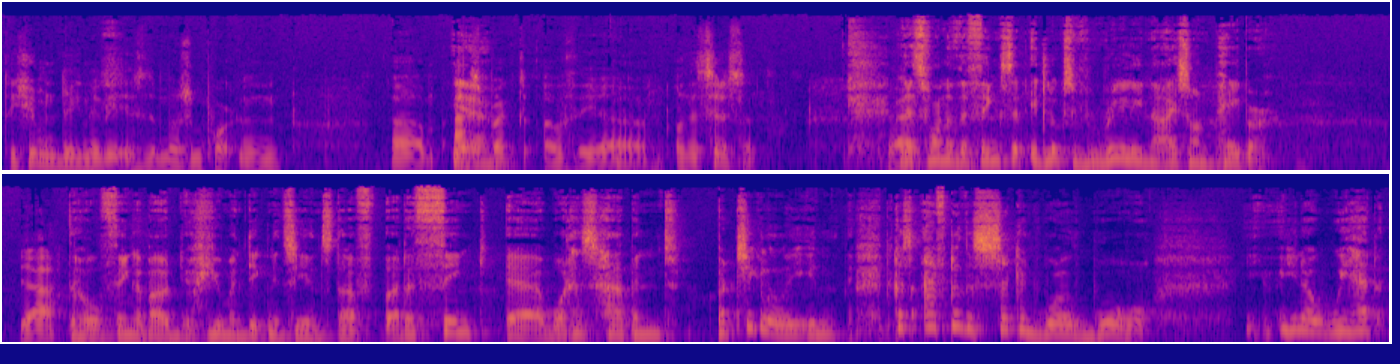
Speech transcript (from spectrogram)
the human dignity is the most important um, Yeah. aspect of the uh, of the citizen. Right? that's one of the things that it looks really nice on paper. Yeah. the whole thing about human dignity and stuff. But I think uh, what has happened, particularly in because after the Second World War, you know, we had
